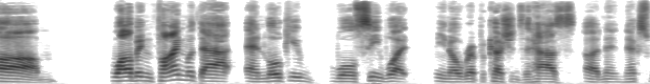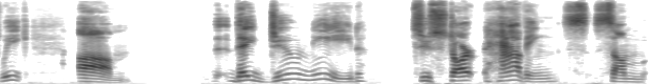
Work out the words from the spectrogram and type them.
um while I've been fine with that and Loki will see what you know repercussions it has uh, ne- next week um they do need to start having s- some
